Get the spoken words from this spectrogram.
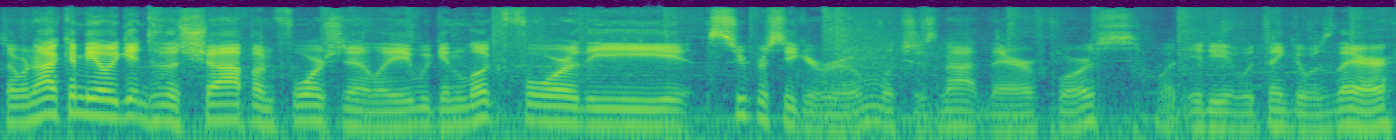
So we're not going to be able to get into the shop, unfortunately. We can look for the super secret room, which is not there, of course. What idiot would think it was there?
